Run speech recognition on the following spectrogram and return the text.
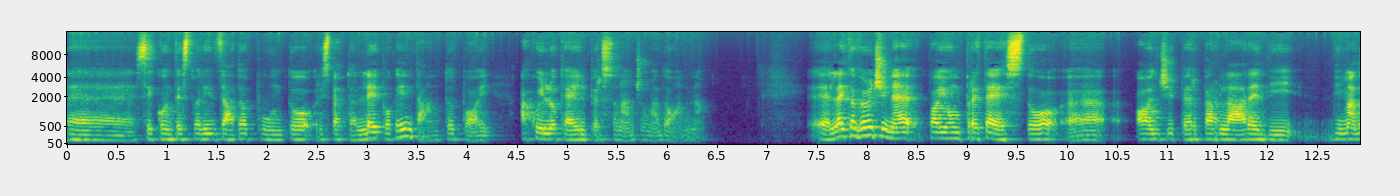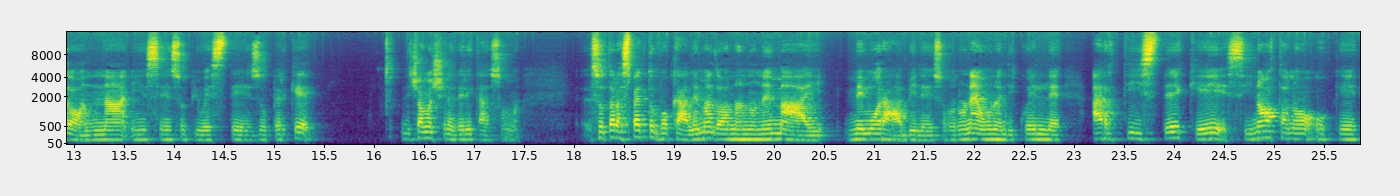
eh, se contestualizzato appunto rispetto all'epoca intanto e poi a quello che è il personaggio Madonna. Eh, like a Virgin è poi un pretesto eh, oggi per parlare di, di, Madonna in senso più esteso, perché diciamoci la verità, insomma, sotto l'aspetto vocale Madonna non è mai memorabile, insomma, non è una di quelle artiste che si notano o che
